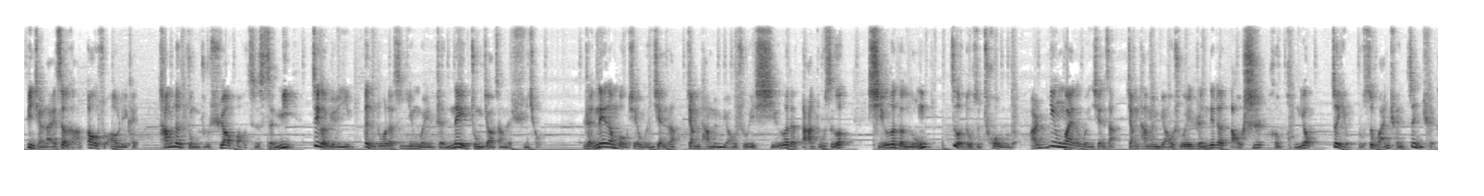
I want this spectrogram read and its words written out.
并且莱瑟卡告诉奥利 K，他们的种族需要保持神秘，这个原因更多的是因为人类宗教上的需求。人类的某些文献上将他们描述为邪恶的大毒蛇、邪恶的龙，这都是错误的；而另外的文献上将他们描述为人类的导师和朋友，这也不是完全正确的。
